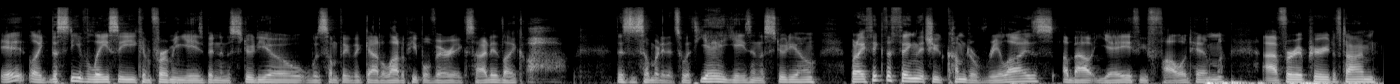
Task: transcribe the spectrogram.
it. Like the Steve Lacy confirming Ye's been in the studio was something that got a lot of people very excited. Like, oh, this is somebody that's with Ye, Ye's in the studio. But I think the thing that you come to realize about Ye, if you followed him uh, for a period of time,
